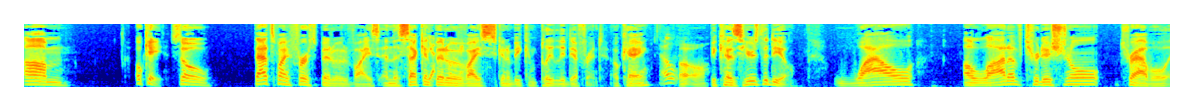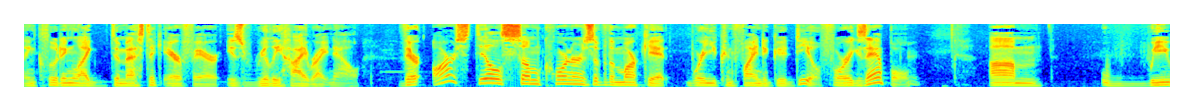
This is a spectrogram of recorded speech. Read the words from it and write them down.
Um, okay, so that's my first bit of advice, and the second bit of advice is going to be completely different. Okay. Oh. Uh-oh. Because here's the deal: while a lot of traditional travel, including like domestic airfare, is really high right now. There are still some corners of the market where you can find a good deal. For example, um, we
